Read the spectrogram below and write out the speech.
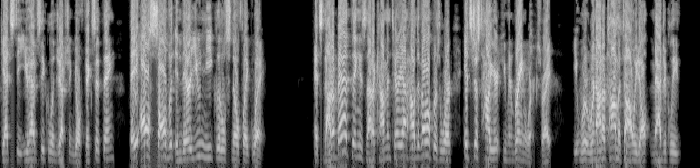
gets the you have SQL injection, go fix it thing, they all solve it in their unique little snowflake way. It's not a bad thing. It's not a commentary on how developers work. It's just how your human brain works, right? We're, we're not automaton. We don't magically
